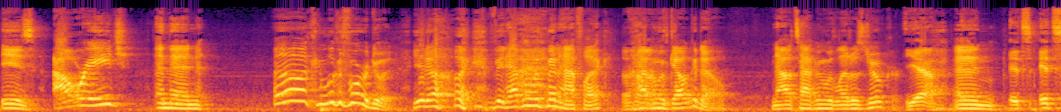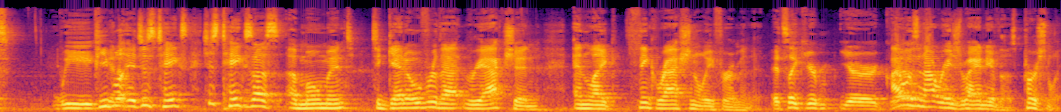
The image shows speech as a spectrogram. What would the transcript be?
is outrage and then. Oh, I'm looking forward to it. You know, like, it happened with Ben Affleck, it happened with Gal Gadot. Now it's happening with Leto's Joker. Uh-huh. yeah, and it's it's we people, you know, it just takes just takes us a moment to get over that reaction and like think rationally for a minute. it's like your your I wasn't outraged by any of those personally,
